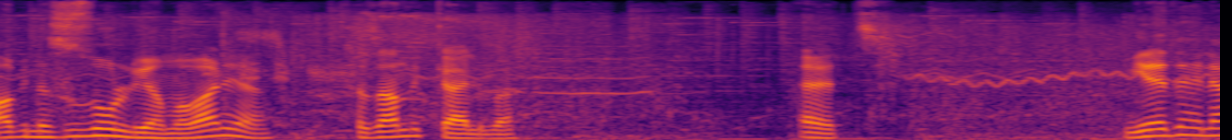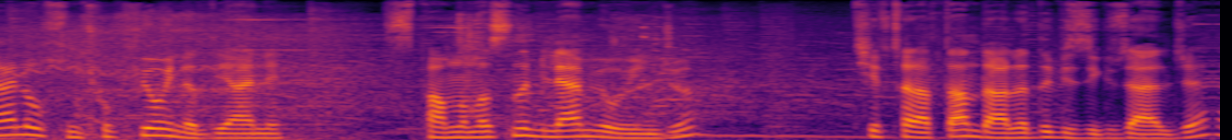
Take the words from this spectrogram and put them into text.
Abi nasıl zorluyor ama var ya. Kazandık galiba. Evet. Yine de helal olsun. Çok iyi oynadı yani. Spamlamasını bilen bir oyuncu. Çift taraftan darladı bizi güzelce.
